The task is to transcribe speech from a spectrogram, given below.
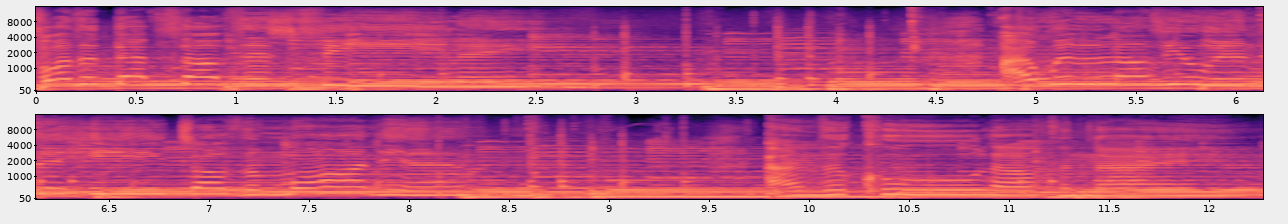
for the depth of this feeling. I will love you in the heat of the morning and the cool of the night.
